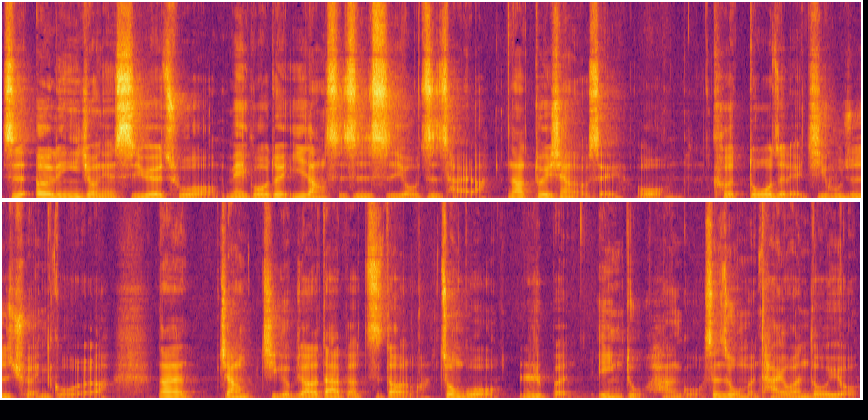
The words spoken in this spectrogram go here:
是二零一九年十月初哦，美国对伊朗实施石油制裁啦。那对象有谁？哦，可多着嘞，几乎就是全国了啦。那讲几个比较大家比较知道的嘛，中国、日本、印度、韩国，甚至我们台湾都有。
